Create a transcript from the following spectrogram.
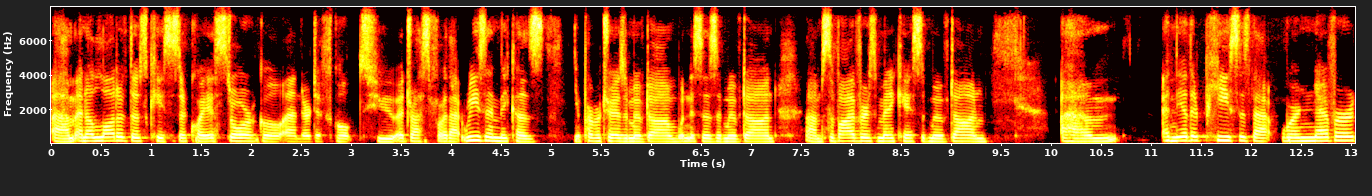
Um, and a lot of those cases are quite historical and are difficult to address for that reason because you know, perpetrators have moved on, witnesses have moved on, um, survivors in many cases have moved on. Um, and the other piece is that we're never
